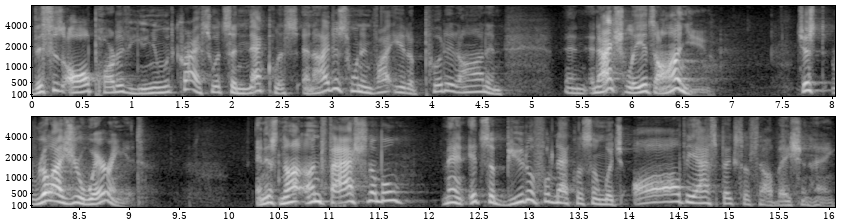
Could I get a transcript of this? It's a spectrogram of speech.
This is all part of union with Christ. So it's a necklace, and I just want to invite you to put it on, and, and, and actually, it's on you. Just realize you're wearing it. And it's not unfashionable. Man, it's a beautiful necklace on which all the aspects of salvation hang.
